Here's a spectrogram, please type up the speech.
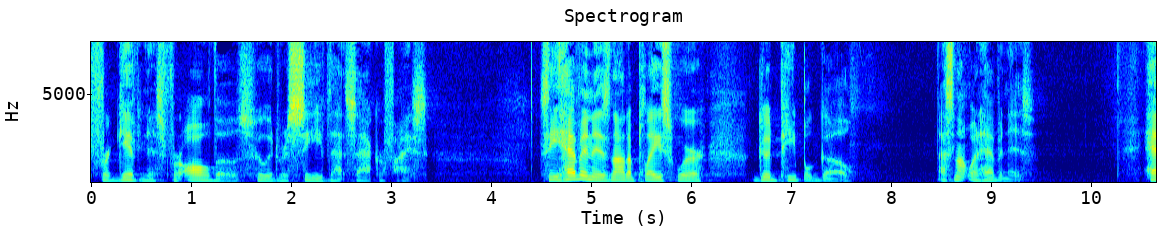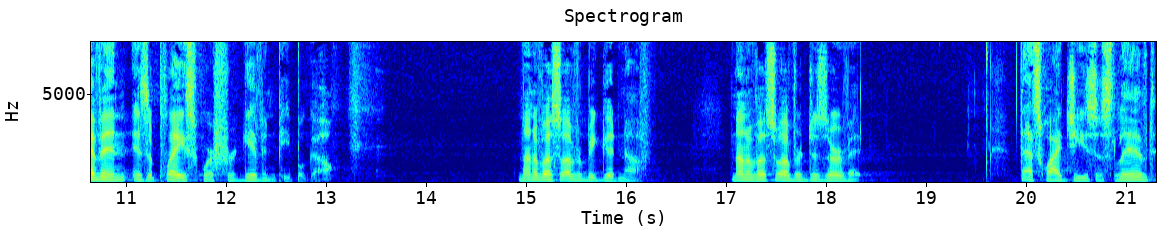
forgiveness for all those who had received that sacrifice. See, heaven is not a place where good people go. That's not what heaven is. Heaven is a place where forgiven people go. None of us will ever be good enough. None of us will ever deserve it. That's why Jesus lived.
